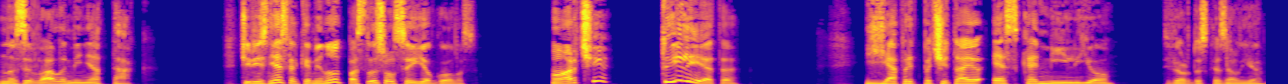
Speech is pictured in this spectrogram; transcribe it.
называла меня так. Через несколько минут послышался ее голос. «Арчи, ты ли это?» «Я предпочитаю эскамильо», — твердо сказал я.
